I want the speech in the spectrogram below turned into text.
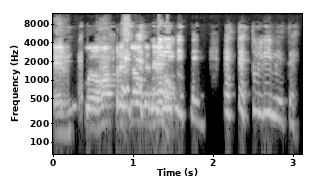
El músculo más este preciado que tenemos. Este es tu límite.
